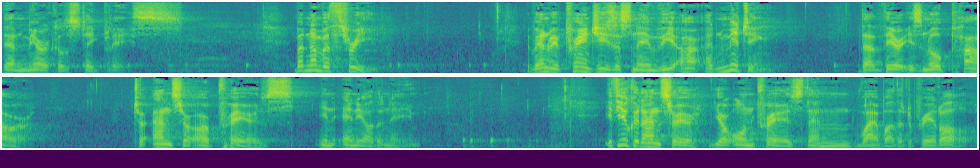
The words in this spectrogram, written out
then miracles take place. But number three, when we pray in Jesus' name, we are admitting that there is no power to answer our prayers in any other name. If you could answer your own prayers, then why bother to pray at all?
